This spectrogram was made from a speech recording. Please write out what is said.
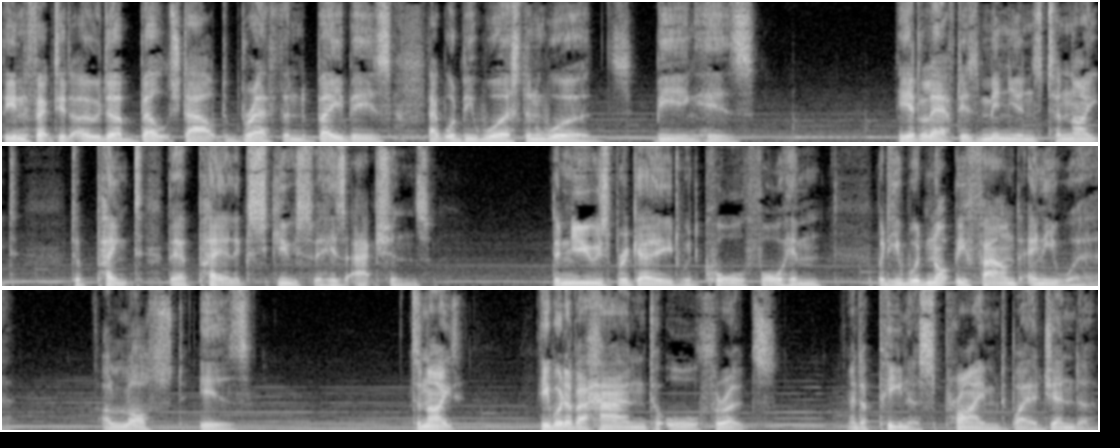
The infected odour belched out breath and babies that would be worse than words, being his. He had left his minions tonight to paint their pale excuse for his actions. The news brigade would call for him, but he would not be found anywhere. A lost is. Tonight, he would have a hand to all throats, and a penis primed by agenda.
